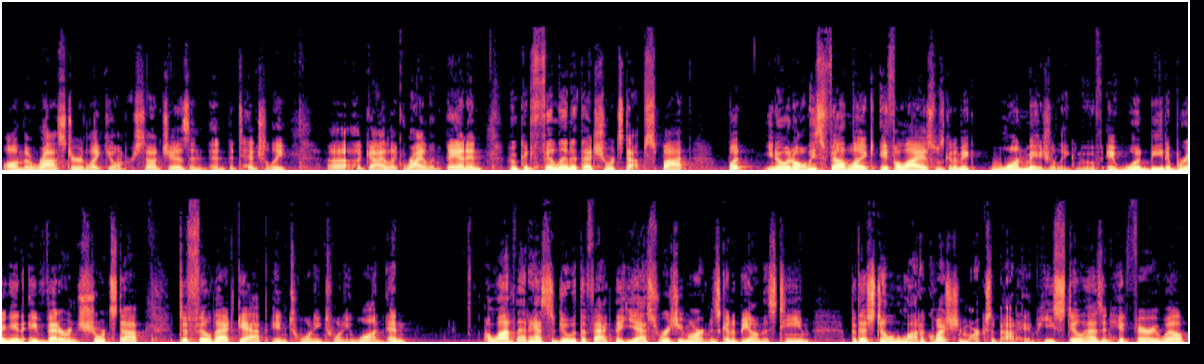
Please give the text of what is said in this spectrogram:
on the roster like Yolmer Sanchez and, and potentially uh, a guy like Rylan Bannon who could fill in at that shortstop spot. But, you know, it always felt like if Elias was going to make one major league move, it would be to bring in a veteran shortstop to fill that gap in 2021. And a lot of that has to do with the fact that, yes, Richie Martin is going to be on this team, but there's still a lot of question marks about him. He still hasn't hit very well.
